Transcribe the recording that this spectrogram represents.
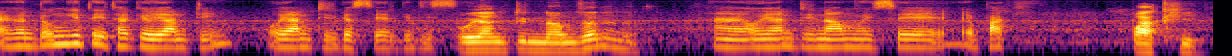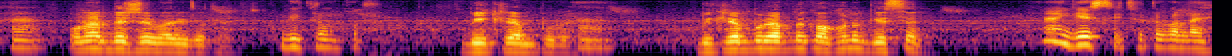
এখন টঙ্গিতেই থাকে ওই আন্টি ওই আন্টির কাছে আর কি দিছে। ওই আংটির নাম জানেন আপনি? হ্যাঁ ওই আন্টির নাম হয়েছে পাখি। পাখি? হ্যাঁ। ওনার দেশের বাড়ি কোথায়? বিক্রমপুর। বিক্রমপুরে? হ্যাঁ। বিক্রমপুরে আপনি কখনো গেছেন? হ্যাঁ গেছি ছোটবেলায়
